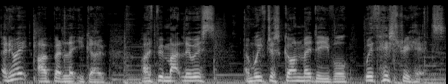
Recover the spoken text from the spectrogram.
Anyway, I'd better let you go. I've been Matt Lewis, and we've just gone medieval with History Hits.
